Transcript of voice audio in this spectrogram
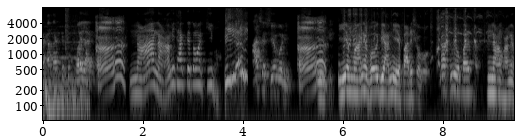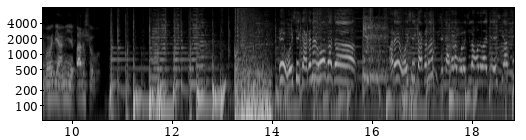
একা থাকতে খুব ভয় লাগে। না না আমি থাকতে তোমার কি ভয়? আসো শুয়ে পড়ি। ইয়ে মানে বৌদি আমি এপারে শোবো। না তুমি ওপারে থাকো। না মানে বৌদি আমি এপারে শোবো। এ ওই সেই কাকা না ও কাকা! আরে ওই সেই কাকা না যে কাকাটা বলেছিল আমাদের বাড়িতে এসি আছে?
